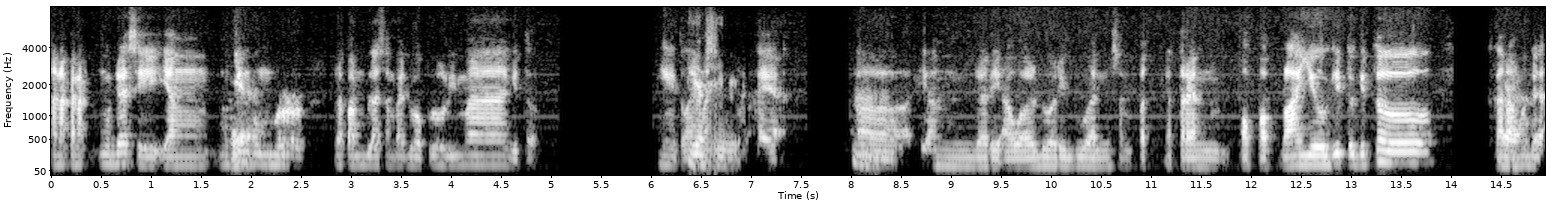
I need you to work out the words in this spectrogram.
anak-anak muda sih yang mungkin Iya. umur 18 sampai 25 gitu. Ini itu iya masih sih kayak Hmm. eh, yang dari awal 2000-an sempat ngetren pop-pop Melayu gitu-gitu. Sekarang Iya. udah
